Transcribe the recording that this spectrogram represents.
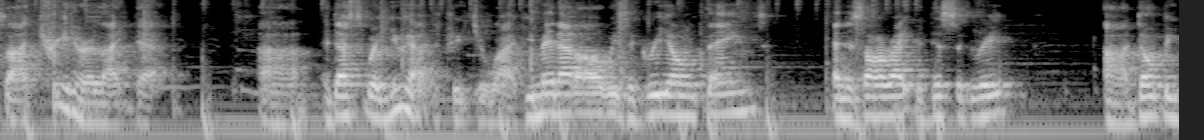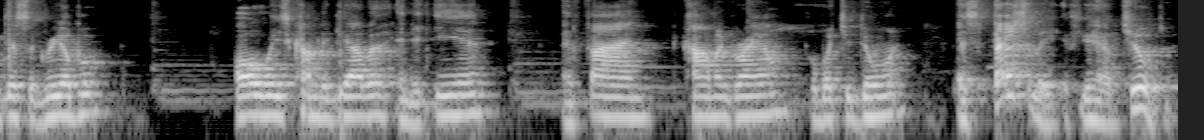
So I treat her like that. Uh, and that's the way you have to treat your wife. You may not always agree on things, and it's all right to disagree. Uh, don't be disagreeable. Always come together in the end and find common ground for what you're doing, especially if you have children.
